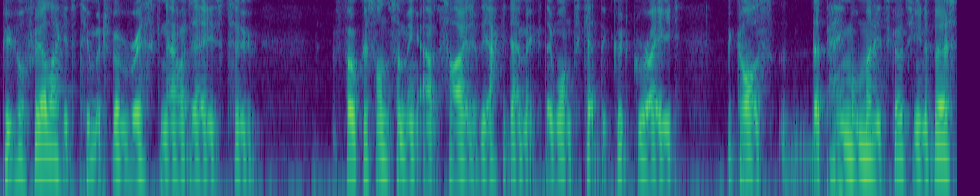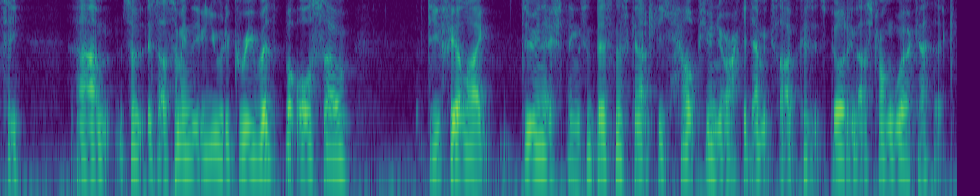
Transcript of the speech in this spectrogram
People feel like it's too much of a risk nowadays to focus on something outside of the academic. They want to get the good grade because they're paying more money to go to university. Um, so is that something that you would agree with? But also, do you feel like doing extra things in business can actually help you in your academic side because it's building that strong work ethic?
